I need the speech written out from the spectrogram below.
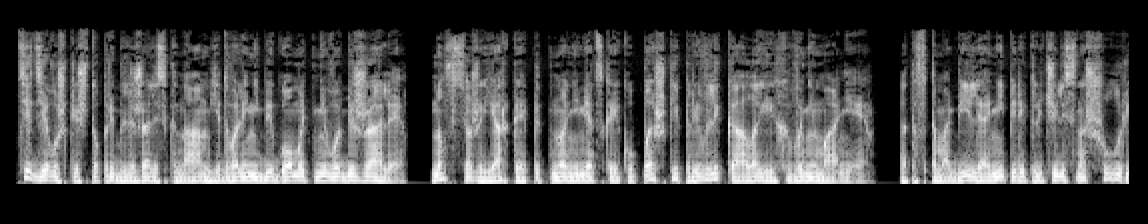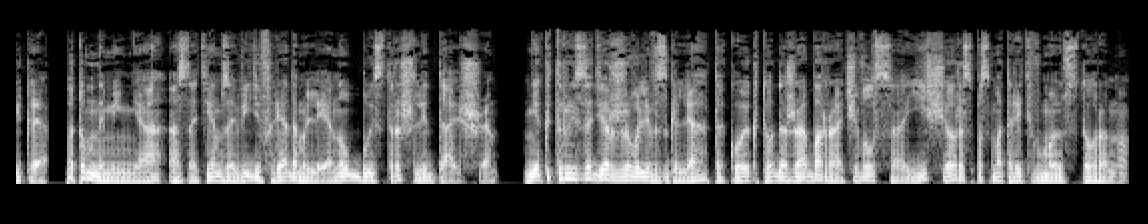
Те девушки, что приближались к нам, едва ли не бегом от него бежали, но все же яркое пятно немецкой купешки привлекало их внимание. От автомобиля они переключились на Шурика, потом на меня, а затем, завидев рядом Лену, быстро шли дальше. Некоторые задерживали взгляд, а кое-кто даже оборачивался, еще раз посмотреть в мою сторону.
